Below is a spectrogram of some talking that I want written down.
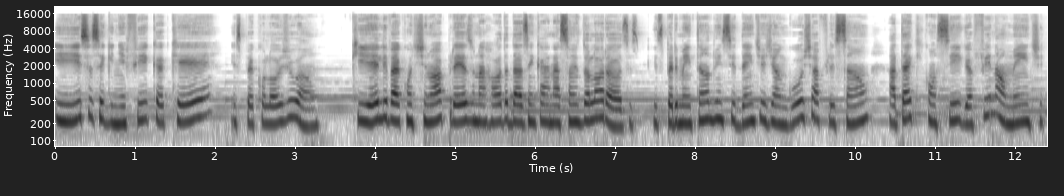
E isso significa que, especulou João, que ele vai continuar preso na roda das encarnações dolorosas, experimentando incidentes de angústia e aflição até que consiga, finalmente,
